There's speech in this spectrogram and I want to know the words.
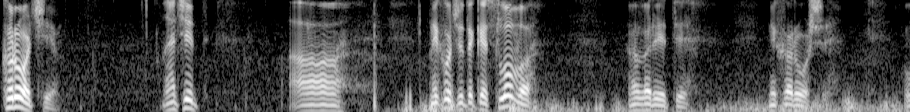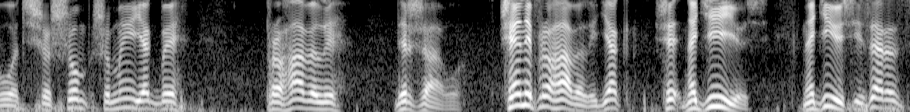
коротше, значить, не хочу таке слово говорити нехороше. От, що, що, що ми якби прогавили державу. Ще не прогавили, як, ще надіюсь. Надіюсь, і зараз,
